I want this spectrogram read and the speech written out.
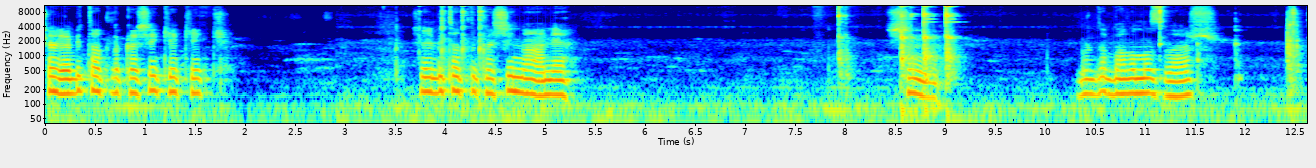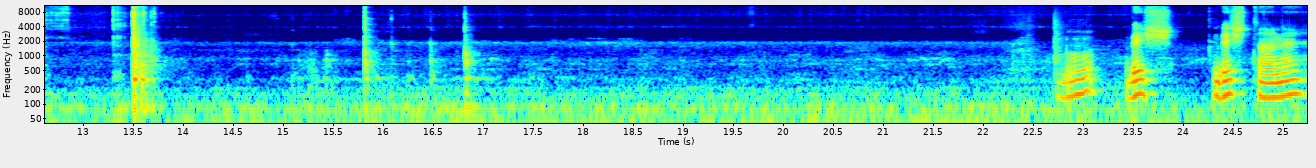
Şöyle bir tatlı kaşığı kekik. Şöyle bir tatlı kaşığı nane. Şimdi burada balımız var. Bu 5 5 tane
